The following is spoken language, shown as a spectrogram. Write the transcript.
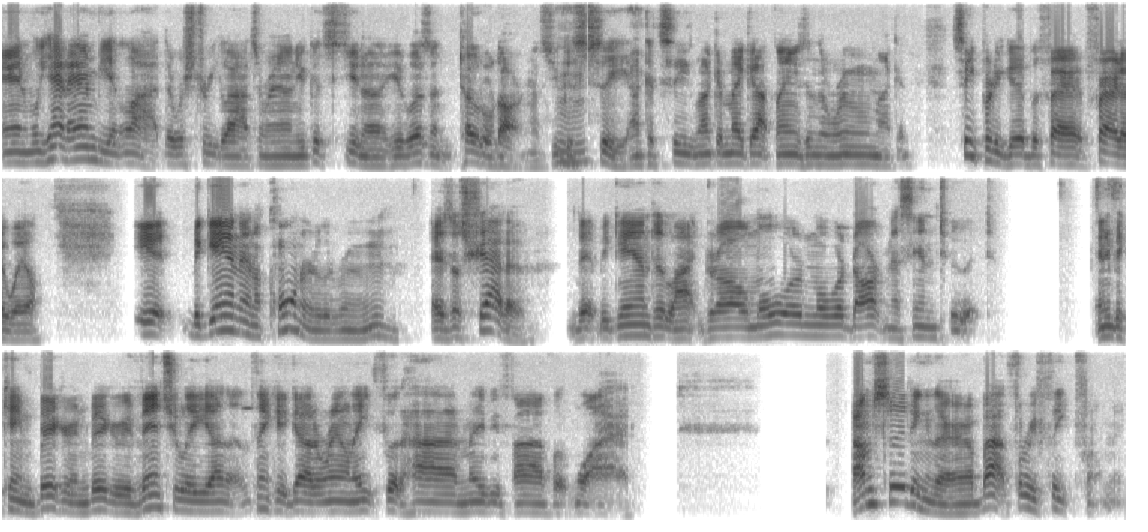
and we had ambient light. There were street lights around. You could, you know, it wasn't total darkness. You mm-hmm. could see. I could see. I could make out things in the room. I could see pretty good, but fair, fairly well. It began in a corner of the room as a shadow that began to like draw more and more darkness into it, and it became bigger and bigger. Eventually, I think it got around eight foot high and maybe five foot wide. I'm sitting there about three feet from it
